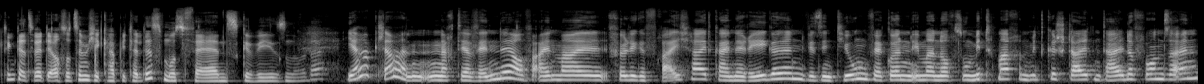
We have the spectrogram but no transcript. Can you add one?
Klingt, als wärt ihr auch so ziemliche Kapitalismus-Fans gewesen, oder? Ja, klar. Nach der Wende auf einmal völlige Freiheit, keine Regeln. Wir sind jung, wir können immer noch so mitmachen, mitgestalten, Teil davon sein.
